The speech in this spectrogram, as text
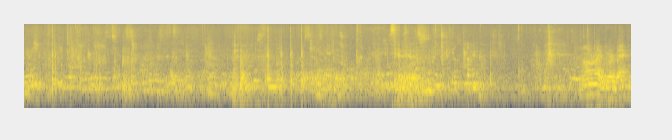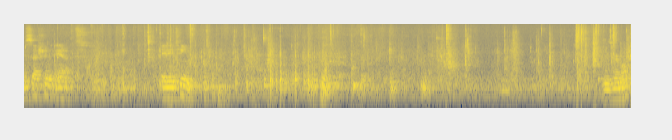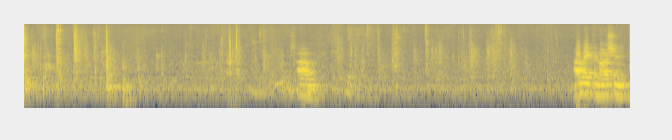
All right, we are back in session at eight eighteen. Is there a motion? Um, I'll make the motion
